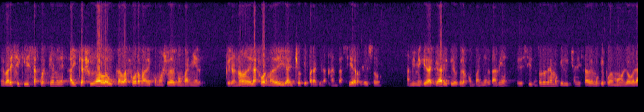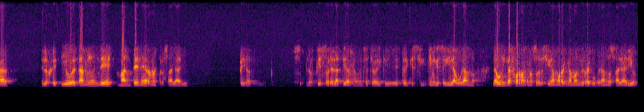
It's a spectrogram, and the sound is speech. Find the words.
Me parece que esas cuestiones hay que ayudarla a buscar la forma de cómo ayudar al compañero, pero no de la forma de ir al choque para que la planta cierre. Eso a mí me queda claro y creo que los compañeros también. Es decir, nosotros tenemos que luchar y sabemos que podemos lograr el objetivo de también de mantener nuestro salario. Pero los pies sobre la tierra, muchachos, hay que, esto hay que, tiene que seguir laburando. La única forma que nosotros sigamos reclamando y recuperando salario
